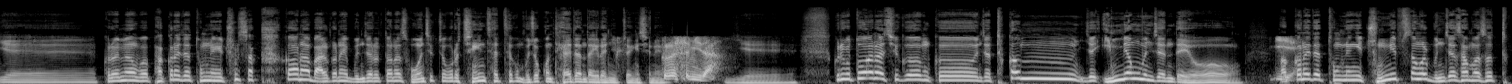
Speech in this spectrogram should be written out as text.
예. 그러면 뭐 박근혜 대통령이 출석하거나 말거나의 문제를 떠나서 원칙적으로 증인 채택은 무조건 돼야 된다 이런 입장이시네요. 그렇습니다. 예. 그리고 또 하나 지금 그 이제 특검 이제 임명 문제인데요. 예. 박근혜 대통령이 중립성을 문제 삼아서 특,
